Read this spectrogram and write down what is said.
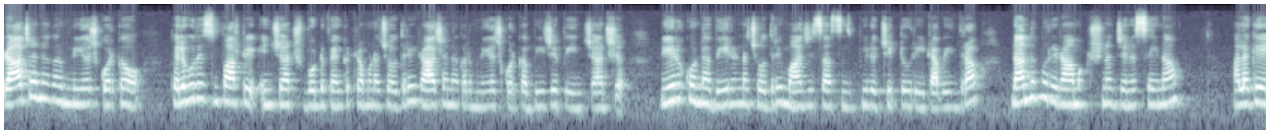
రాజానగరం నియోజకవర్గం తెలుగుదేశం పార్టీ ఇన్ఛార్జ్ బొడ్డు వెంకటరమణ చౌదరి రాజానగరం నియోజకవర్గ బీజేపీ ఇన్ఛార్జ్ నీరుకొండ వీరన్న చౌదరి మాజీ శాసనసభ్యులు చిట్టూరి రవీంద్ర నందమూరి రామకృష్ణ జనసేన అలాగే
